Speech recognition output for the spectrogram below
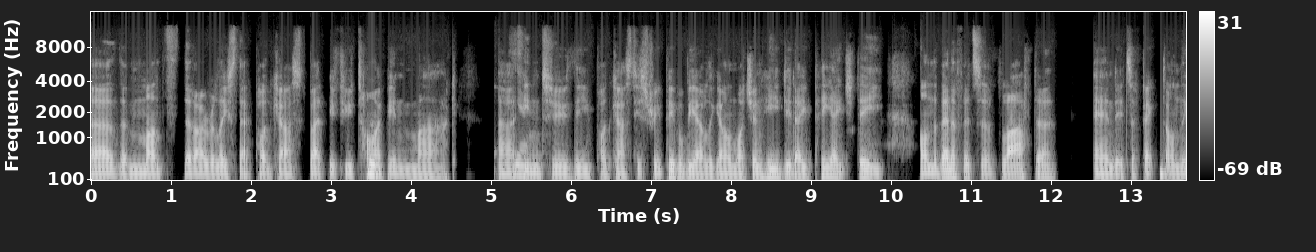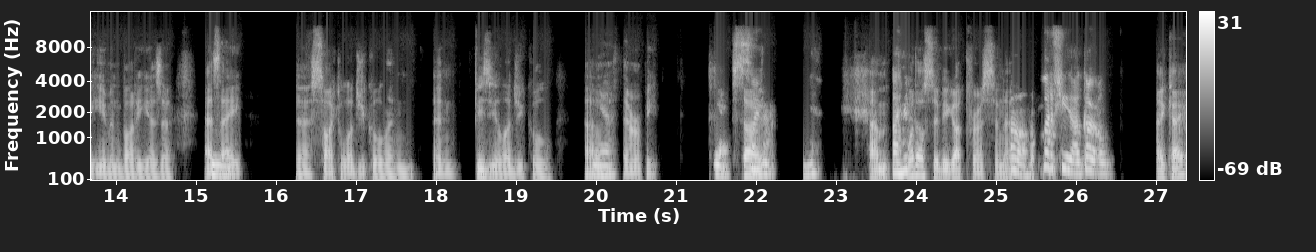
uh, the month that I released that podcast, but if you hmm. type in Mark, uh, yeah. into the podcast history, people will be able to go and watch. And he did a PhD on the benefits of laughter and its effect on the human body as a as a, a, psychological and and physiological uh, yeah. therapy. Yeah. So, so yeah. Um, what else have you got for us? Annette? Oh, I've got a few. I'll go. Okay,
